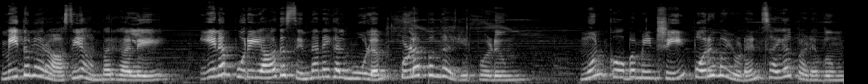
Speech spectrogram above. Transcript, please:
மிதுன ராசி அன்பர்களே இனம் புரியாத சிந்தனைகள் மூலம் குழப்பங்கள் ஏற்படும். முன் கோபமின்றி பொறுமையுடன் செயல்படவும்.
